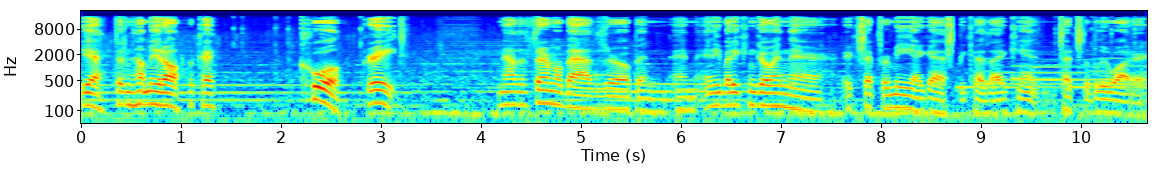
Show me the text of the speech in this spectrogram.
Yeah, doesn't help me at all. Okay. Cool. Great. Now the thermal baths are open, and anybody can go in there, except for me, I guess, because I can't touch the blue water.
